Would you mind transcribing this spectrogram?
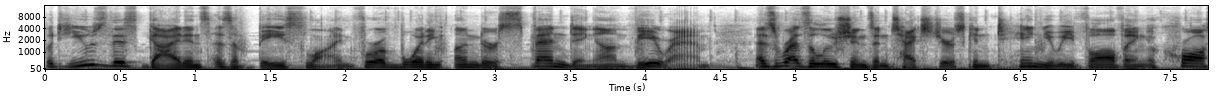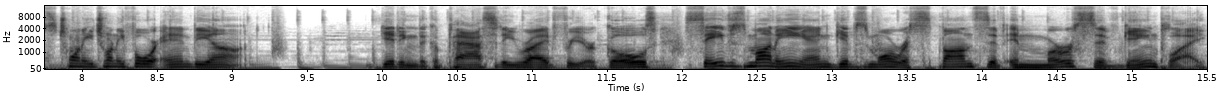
But use this guidance as a baseline for avoiding underspending on VRAM, as resolutions and textures continue evolving across 2024 and beyond. Getting the capacity right for your goals saves money and gives more responsive, immersive gameplay.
